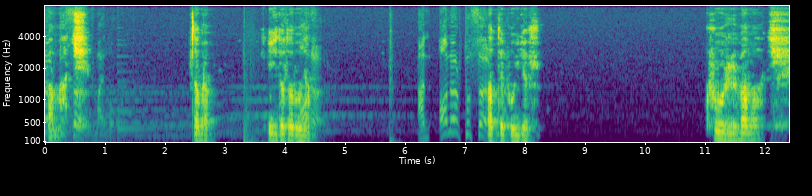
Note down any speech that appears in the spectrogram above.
Kurwa mać. Dobra. Idź do Torunia. A ty pójdziesz. Kurwa mać.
